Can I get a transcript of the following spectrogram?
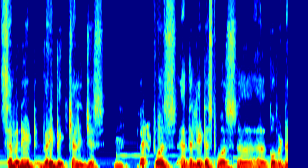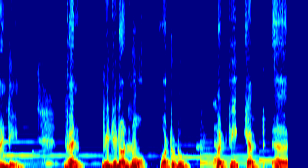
seven, eight very big challenges. Mm. When it was at the latest was uh, uh, COVID 19, when we did not know what to do. But we kept uh,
